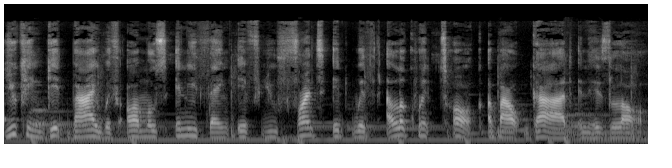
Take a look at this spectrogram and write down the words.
You can get by with almost anything if you front it with eloquent talk about God and His law.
